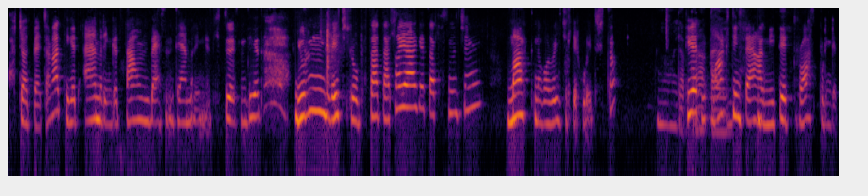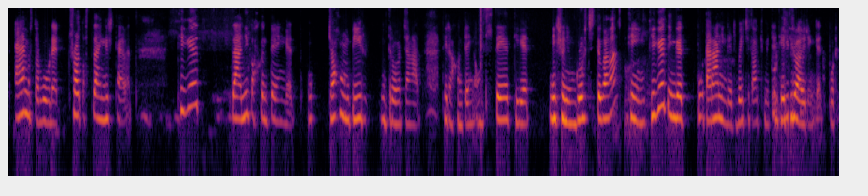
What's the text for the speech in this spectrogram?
очиод байж байгаа. Тэгээд амар ингээд даун байсан, амар ингээд хэцүү байсан. Тэгээд ер нь Rachel руу буцаа залгая гэж залгасан чинь Марк нөгөө Rachel дээр хүрээд ирсэн. Тэгээд Мартин байгааг мэдээд Росс бүр ингээд амар дургуураад шууд уцаа ингэж тавиад Тэгээд за нэг охинтой ингээд жоохон биер өдр ууж агаад тэр охинтой ингээд үнсэлтэй тэгээд нэг шөнө өнгөрөөчдөг байгаа. Тийм. Тэгээд ингээд дараа нь ингээд Rachel олж мэдээ. Тэгээд тэр хоёр ингээд бүр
